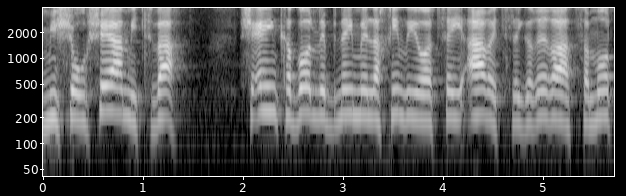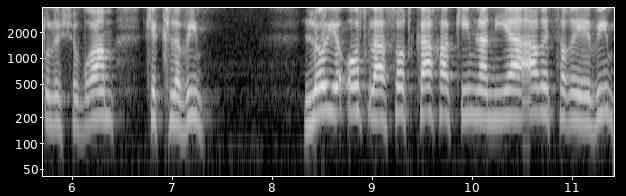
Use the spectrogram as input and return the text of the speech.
משורשי המצווה, שאין כבוד לבני מלכים ויועצי ארץ, לגרר העצמות ולשברם ככלבים. לא יאות לעשות ככה כי אם לעניי הארץ הרעבים.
